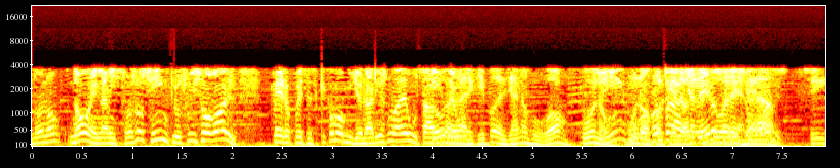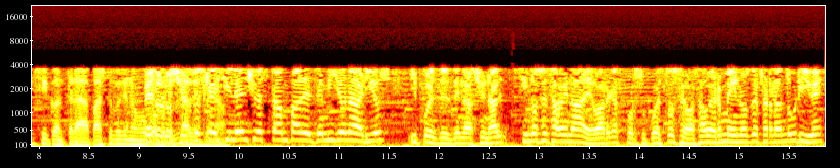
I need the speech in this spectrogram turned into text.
no, no, no, en amistoso sí, incluso hizo gol. Pero pues es que como Millonarios no ha debutado. Sí, de- contra el equipo del Llano jugó. Uno, Sí, uno, contra porque el otro estuvo pero lesionado. Sí, sí, contra Pasto porque no jugó. Pero lo cierto es que hay silencio estampa desde Millonarios y pues desde Nacional si no se sabe nada de Vargas, por supuesto se va a saber menos de Fernando Uribe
